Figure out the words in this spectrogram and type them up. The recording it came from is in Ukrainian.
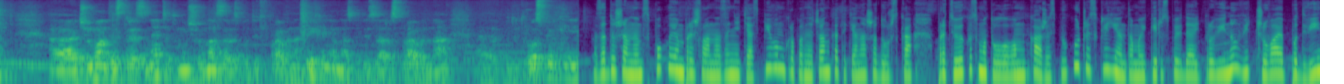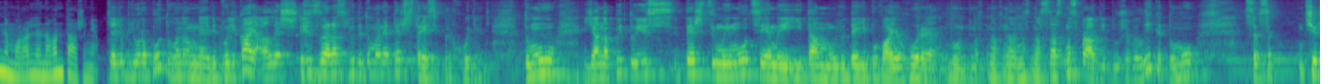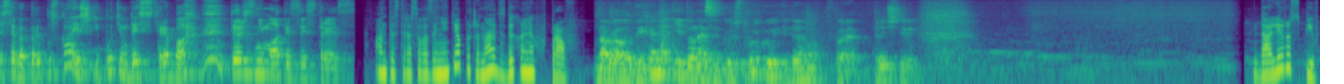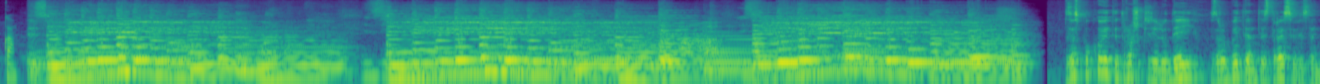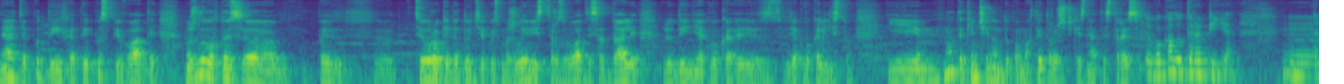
Чому антистрес заняття? Тому що у нас зараз будуть вправи на дихання, у нас будуть зараз вправи на е, будуть розпівки. За душевним спокоєм прийшла на заняття співом кропивничанка Тетяна Шадурська. Працює косметологом. Каже, спілкуючись з клієнтами, які розповідають про війну, відчуває подвійне моральне навантаження. Я люблю роботу, вона мене відволікає, але ж зараз люди до мене теж в стресі приходять. Тому я напитуюсь теж цими емоціями, і там у людей буває горе ну, на, на, на, на, на, насправді дуже велике, тому це все через себе перепускаєш, і потім десь треба теж знімати цей стрес. Антистресове заняття починають з дихальних вправ. Набрали дихання і тонесенькою струйкою йдемо вперед. Три-чотири. Далі розпівка. Заспокоїти трошки людей, зробити антистресові заняття, подихати, поспівати. Можливо, хтось е, е, ці уроки дадуть якусь можливість розвиватися далі людині е, як вокалісту. І ну, таким чином допомогти трошечки зняти стрес. Вокалотерапія.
